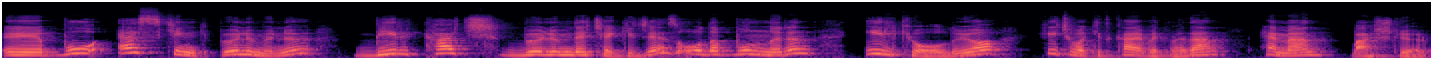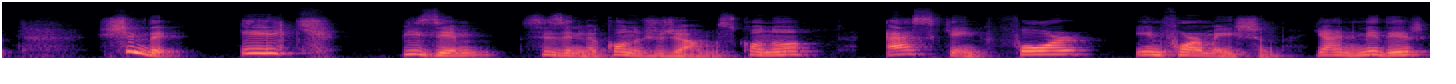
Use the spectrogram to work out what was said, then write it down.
e, bu asking bölümünü birkaç bölümde çekeceğiz. O da bunların ilki oluyor. Hiç vakit kaybetmeden hemen başlıyorum. Şimdi ilk bizim sizinle konuşacağımız konu asking for information. Yani nedir?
